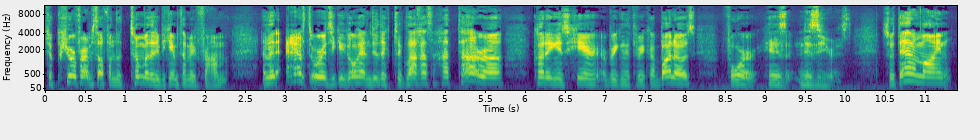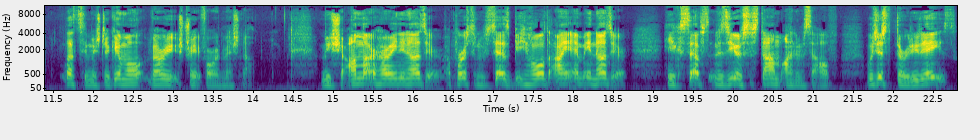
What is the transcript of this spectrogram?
to purify himself from the tumah that he became tummy from, and then afterwards he could go ahead and do the teglachas hatara, cutting his hair and bringing the three karbanos for his naziris. So with that in mind, let's see Mishnah Gimel, very straightforward Mishnah. Misha Amar Harini Nazir, a person who says, Behold, I am a Nazir. He accepts Nazir Stam on himself, which is 30 days.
